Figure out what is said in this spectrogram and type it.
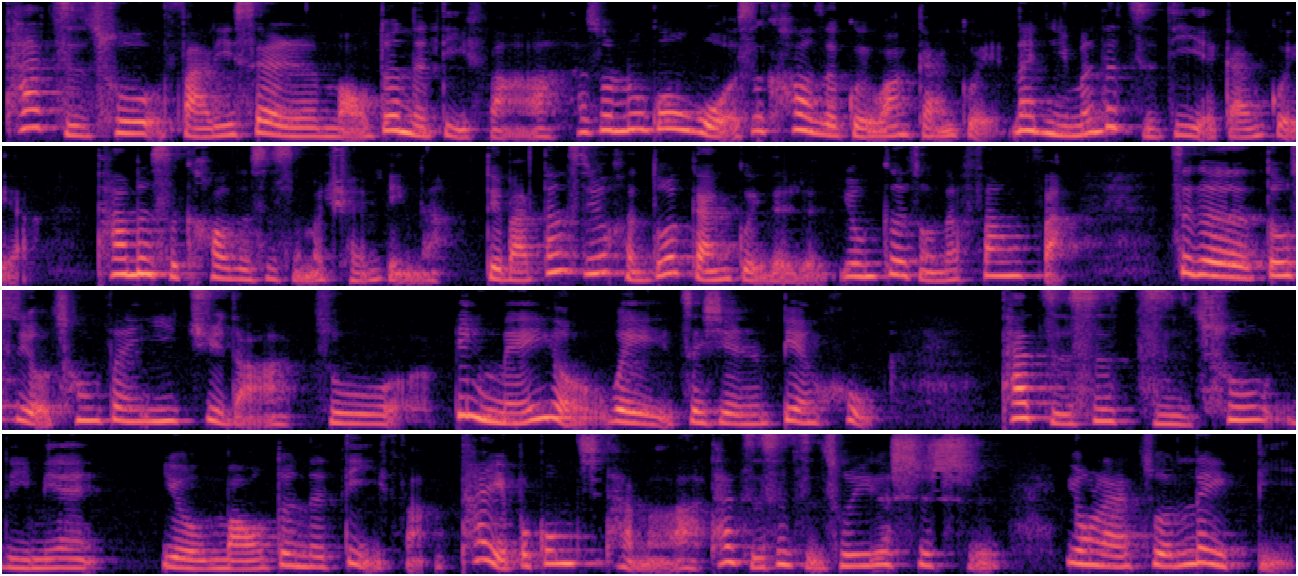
他指出法利赛人矛盾的地方啊。他说：“如果我是靠着鬼王赶鬼，那你们的子弟也赶鬼啊？他们是靠着是什么权柄呢？对吧？当时有很多赶鬼的人，用各种的方法。”这个都是有充分依据的啊，主并没有为这些人辩护，他只是指出里面有矛盾的地方，他也不攻击他们啊，他只是指出一个事实，用来做类比。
